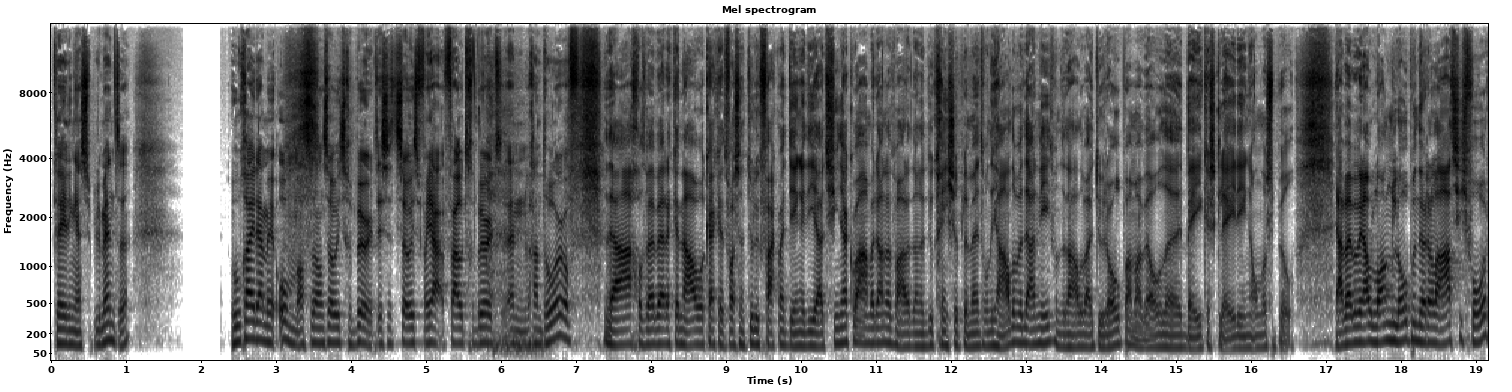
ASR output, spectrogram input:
kleding en supplementen. Hoe ga je daarmee om als er dan zoiets gebeurt? Is het zoiets van ja, fout gebeurt en we gaan door? Of? Ja, god, wij werken nou. Kijk, het was natuurlijk vaak met dingen die uit China kwamen dan. Dat waren dan natuurlijk geen supplementen, want die haalden we daar niet. Want dat haalden we uit Europa, maar wel uh, bekers, kleding, ander spul. Ja, we hebben nou langlopende relaties voor.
